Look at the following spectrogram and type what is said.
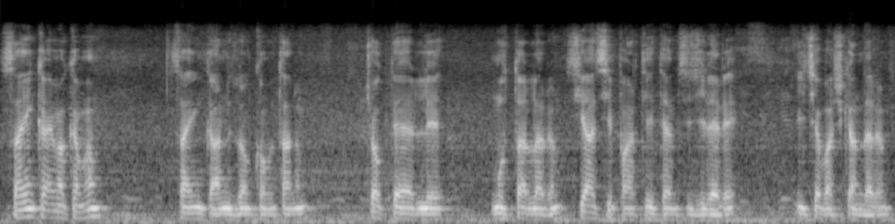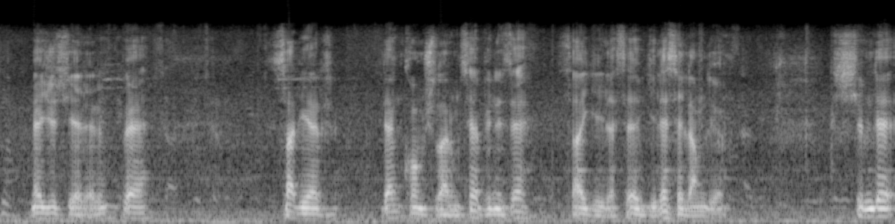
Sayın Kaymakamım, Sayın Garnizon Komutanım, çok değerli muhtarlarım, siyasi parti temsilcileri, ilçe başkanlarım, meclis üyelerim ve Sarıyer'den komşularımız hepinize saygıyla, sevgiyle selamlıyorum. Şimdi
